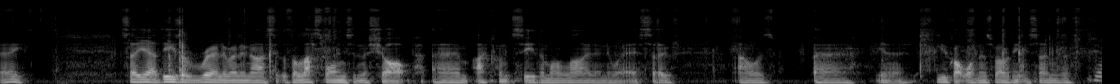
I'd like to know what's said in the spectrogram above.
Okay. So yeah, these are really, really nice. It was the last ones in the shop. Um, I couldn't see them online anywhere. So I was, uh, you know, you got one as well, didn't you, Sandra? Yeah.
